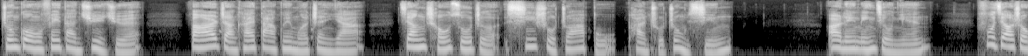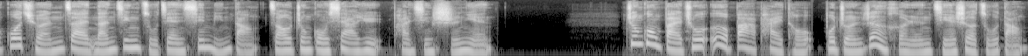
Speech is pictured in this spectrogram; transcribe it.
中共非但拒绝，反而展开大规模镇压，将筹组者悉数抓捕，判处重刑。二零零九年，副教授郭全在南京组建新民党，遭中共下狱，判刑十年。中共摆出恶霸派头，不准任何人结社组党。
